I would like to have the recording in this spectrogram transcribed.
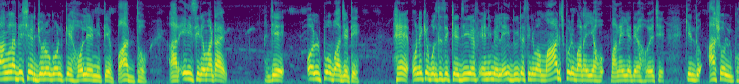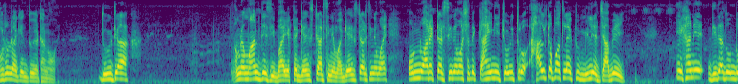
বাংলাদেশের জনগণকে হলে নিতে বাধ্য। আর এই সিনেমাটায় যে অল্প বাজেটে হ্যাঁ অনেকে বলতেছে কেজিএফ অ্যানিমেল এই দুইটা সিনেমা মার্চ করে বানাইয়া বানাইয়া দেওয়া হয়েছে। কিন্তু আসল ঘটনা কিন্তু এটা নয়। দুইটা আমরা মানতেছি, ভাই, একটা গ্যাংস্টার সিনেমা গ্যাংস্টার সিনেমায় অন্য আরেকটার সিনেমার সাথে কাহিনী, চরিত্র হালকা পাতলা একটু মিলে যাবেই। এখানে দ্বিধাদ্বন্দ্ব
